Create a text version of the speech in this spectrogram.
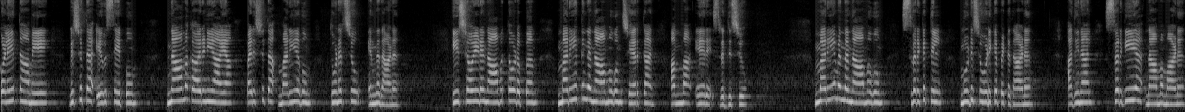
കൊളേത്താമയെ വിശുദ്ധ എവുസേപ്പും നാമകാരിണിയായ പരിശുദ്ധ മറിയവും തുണച്ചു എന്നതാണ്. ഈശോയുടെ നാമത്തോടൊപ്പം മറിയത്തിന്റെ നാമവും ചേർക്കാൻ അമ്മ ഏറെ ശ്രദ്ധിച്ചു. മറിയം എന്ന നാമവും സ്വർഗത്തിൽ മുടിച്ചൂടിക്കപ്പെട്ടതാണ് അതിനാൽ സ്വർഗീയ നാമമാണ്.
